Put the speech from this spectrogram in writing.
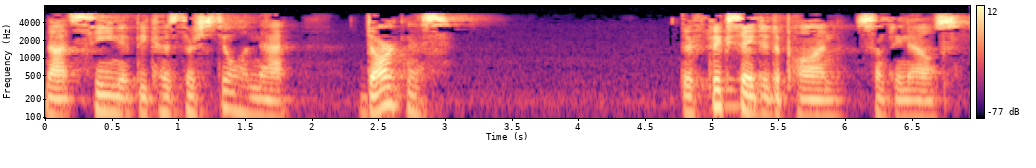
not seeing it because they're still in that darkness. They're fixated upon something else.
